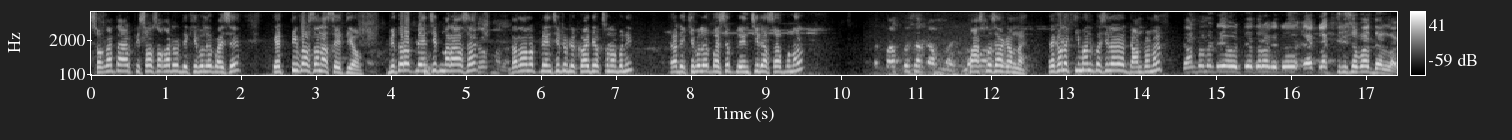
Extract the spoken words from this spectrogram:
চকা তাৰ পিছৰ চকাটো দেখিবলৈ পাইছে। এইট্টি পাৰ্চেণ্ট আছে এতিয়াও। ভিতৰত প্লেন চিট মাৰা আছে। দাদা অলপ প্লেন চিটটো দেখুৱাই দিয়কচোন আপুনি। এয়া দেখিবলৈ পাইছে প্লেন চিট আছে আপোনাৰ। পাঁচ পইচাৰ কাম নাই। পাঁচ পইচাৰ কাম নাই। এইখনত কিমান কৈছিলে ডাউন পে'মেণ্ট ডাউন পেমেণ্ট এতিয়া ধৰক এইটো এক লাখ ত্ৰিছৰ পৰা ডেৰ লাখ।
